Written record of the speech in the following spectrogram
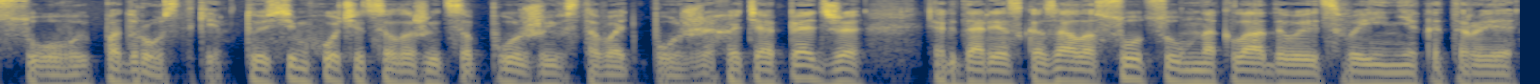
совы, подростки. То есть им хочется ложиться позже и вставать позже. Хотя, опять же, как Дарья сказала, социум накладывает свои некоторые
